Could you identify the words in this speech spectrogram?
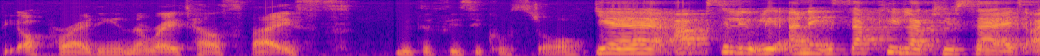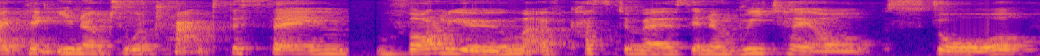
be operating in the retail space with a physical store. Yeah, absolutely. And exactly like you said, I think, you know, to attract the same volume of customers in a retail store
